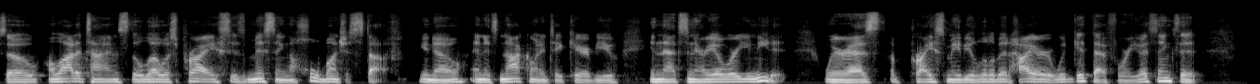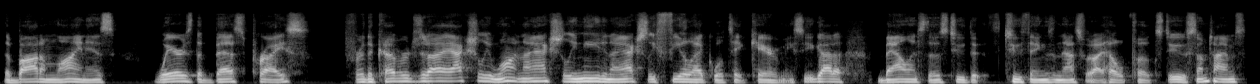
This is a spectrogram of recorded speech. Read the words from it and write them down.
So a lot of times the lowest price is missing a whole bunch of stuff, you know, and it's not going to take care of you in that scenario where you need it. Whereas a price maybe a little bit higher would get that for you. I think that the bottom line is where's the best price for the coverage that I actually want and I actually need and I actually feel like will take care of me. So you got to balance those two th- two things and that's what I help folks do. Sometimes,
